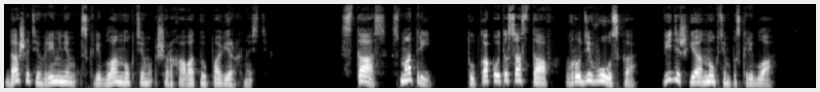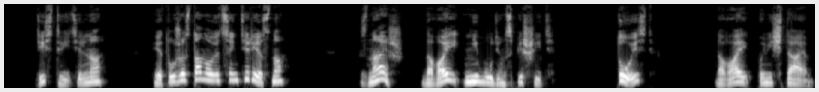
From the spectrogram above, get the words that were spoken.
Даша тем временем скребла ногтем шероховатую поверхность. «Стас, смотри, тут какой-то состав, вроде воска. Видишь, я ногтем поскребла». «Действительно, это уже становится интересно. Знаешь, давай не будем спешить. То есть? Давай помечтаем».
